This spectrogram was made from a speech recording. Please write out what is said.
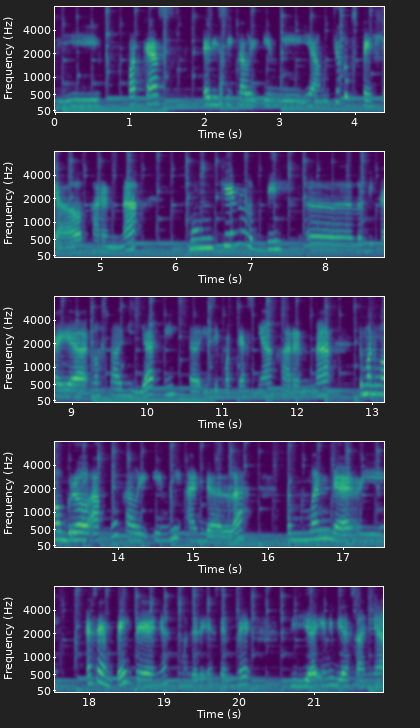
di podcast edisi kali ini yang cukup spesial karena mungkin lebih uh, lebih kayak nostalgia nih uh, isi podcastnya karena teman ngobrol aku kali ini adalah teman dari SMP kayaknya teman dari SMP dia ini biasanya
